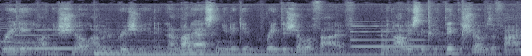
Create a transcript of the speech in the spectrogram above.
rating on the show, I would appreciate it. And I'm not asking you to give rate the show a five. I mean, obviously, if you think the show is a five,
